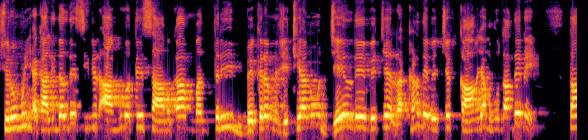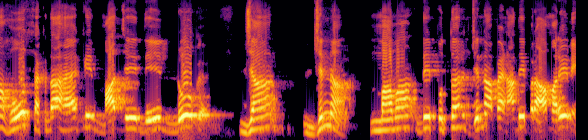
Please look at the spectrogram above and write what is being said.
ਸ਼੍ਰੋਮਣੀ ਅਕਾਲੀ ਦਲ ਦੇ ਸੀਨੀਅਰ ਆਗੂ ਅਤੇ ਸਾਬਕਾ ਮੰਤਰੀ ਬਿਕਰਮ ਮਜੀਠੀਆ ਨੂੰ ਜੇਲ੍ਹ ਦੇ ਵਿੱਚ ਰੱਖਣ ਦੇ ਵਿੱਚ ਕਾਮਯਾਬ ਹੋ ਜਾਂਦੇ ਨੇ ਤਾਂ ਹੋ ਸਕਦਾ ਹੈ ਕਿ ਮਾਝੇ ਦੇ ਲੋਕ ਜਾਂ ਜਿਨ੍ਹਾਂ ਮਾਵਾਂ ਦੇ ਪੁੱਤਰ ਜਿਨ੍ਹਾਂ ਭੈਣਾਂ ਦੇ ਭਰਾ ਮਰੇ ਨੇ,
